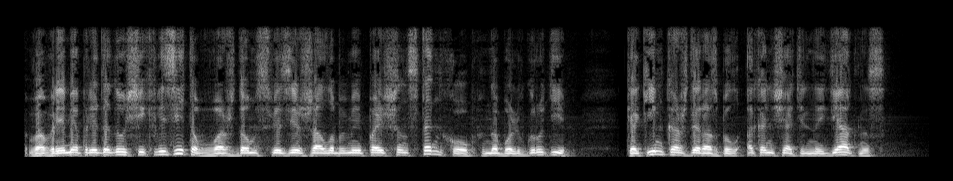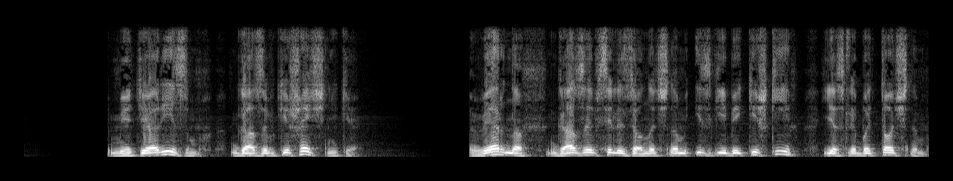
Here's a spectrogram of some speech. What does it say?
«Во время предыдущих визитов в ваш дом в связи с жалобами Пейшен Стэнхоуп на боль в груди, каким каждый раз был окончательный диагноз?» «Метеоризм, газы в кишечнике». «Верно, газы в селезеночном изгибе кишки, если быть точным».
